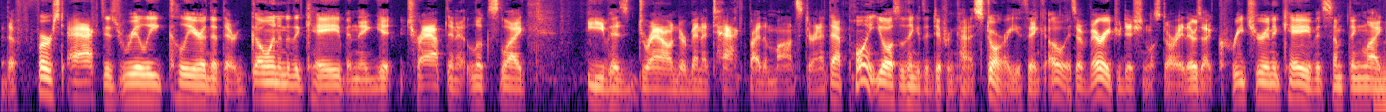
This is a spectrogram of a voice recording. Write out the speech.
The first act is really clear that they're going into the cave and they get trapped, and it looks like Eve has drowned or been attacked by the monster. And at that point, you also think it's a different kind of story. You think, oh, it's a very traditional story. There's a creature in a cave. It's something like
